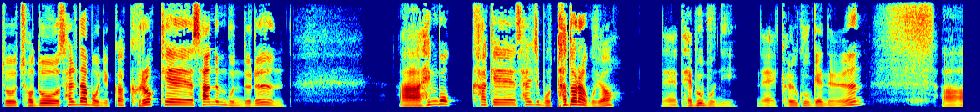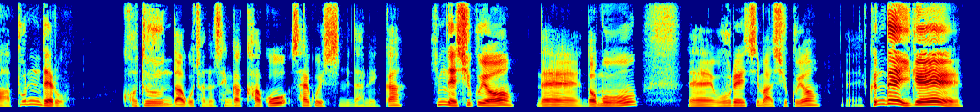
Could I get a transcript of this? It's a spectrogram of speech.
또 저도 살다 보니까 그렇게 사는 분들은 아, 행복하게 살지 못하더라고요. 네, 대부분이. 네, 결국에는 아, 뿌린 대로 거둔다고 저는 생각하고 살고 있습니다. 그러니까 힘내시고요. 네, 너무 네, 우울해지지 마시고요. 네. 근데 이게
